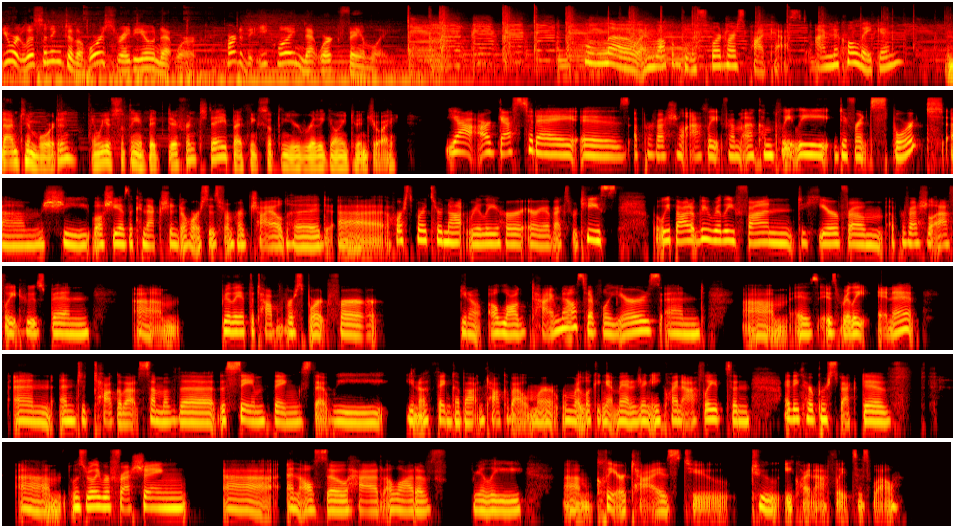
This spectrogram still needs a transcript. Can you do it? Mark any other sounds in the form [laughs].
You are listening to the Horse Radio Network, part of the Equine Network family. Hello, and welcome to the Sport Horse Podcast. I'm Nicole Lakin. And I'm Tim Worden. And we have something a bit different today, but I think something you're really going to enjoy. Yeah, our guest today is a professional athlete from a completely different sport. Um, she, well, she has a connection to horses from her childhood. Uh, horse sports are not really her area of expertise, but we thought it'd be really fun to hear from a professional athlete who's been um, really at the top of her sport for, you know, a long time now, several years, and um, is is really in it. And and to talk about some of the the same things that we you know think about and talk about when we're when we're looking at managing equine athletes and i think her perspective um, was really refreshing uh, and also had a lot of really um, clear ties to to equine athletes as well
